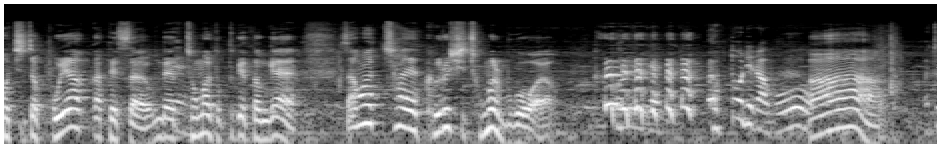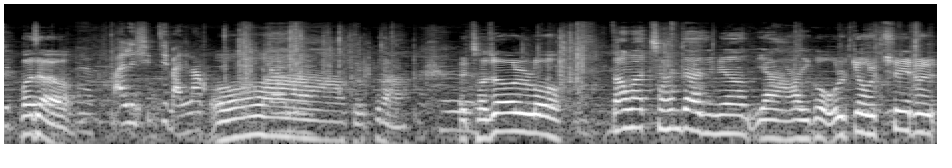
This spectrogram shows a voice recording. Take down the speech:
어 진짜 보약 같았어요 근데 네. 정말 독특했던 게 쌍화차의 그릇이 정말 무거워요 곱돌이라고. 아 맞아요 네, 빨리 식지 말라고. 오, 아, 그렇구나. 그- 저절로 쌍화차 한 잔이면, 야, 이거 올겨울 추위를,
